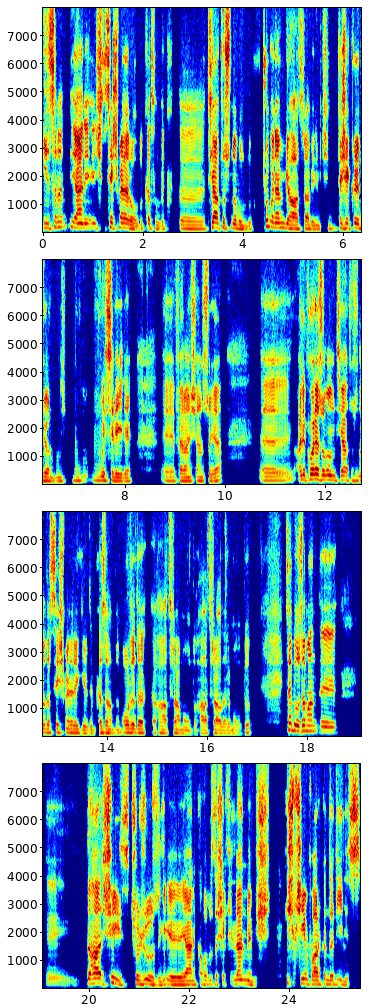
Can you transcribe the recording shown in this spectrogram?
insanın yani işte seçmeler oldu, katıldık, e, tiyatrosunda bulunduk. Çok önemli bir hatıra benim için. Teşekkür ediyorum bunu, bu, bu vesileyle e, Ferhan Şensoy'a. E, Ali Poyrazoğlu'nun tiyatrosunda da seçmelere girdim, kazandım. Orada da hatıram oldu, hatıralarım oldu. Tabii o zaman e, e, daha şeyiz, çocuğuz, e, yani kafamızda şekillenmemiş, hiçbir şeyin farkında değiliz.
